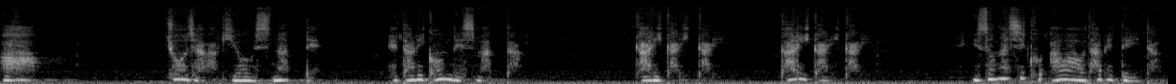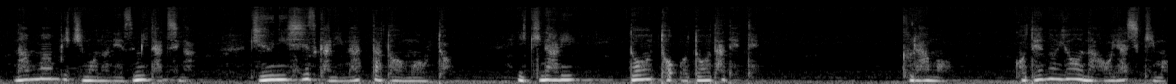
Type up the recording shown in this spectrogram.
ああ、長者は気を失ってへたり込んでしまった。カリカリカリ、カリカリカリ。忙しく泡を食べていた何万匹ものネズミたちが急に静かになったと思うと、いきなりどうと音を立てて、蔵も小手のようなお屋敷も、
